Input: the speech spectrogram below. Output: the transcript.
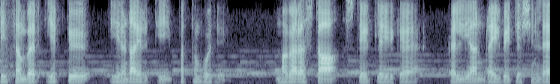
டிசம்பர் எட்டு இரண்டாயிரத்தி பத்தொம்போது. மகாராஷ்டிரா ஸ்டேட்டில் இருக்க கல்யாண் ரயில்வே ஸ்டேஷனில்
